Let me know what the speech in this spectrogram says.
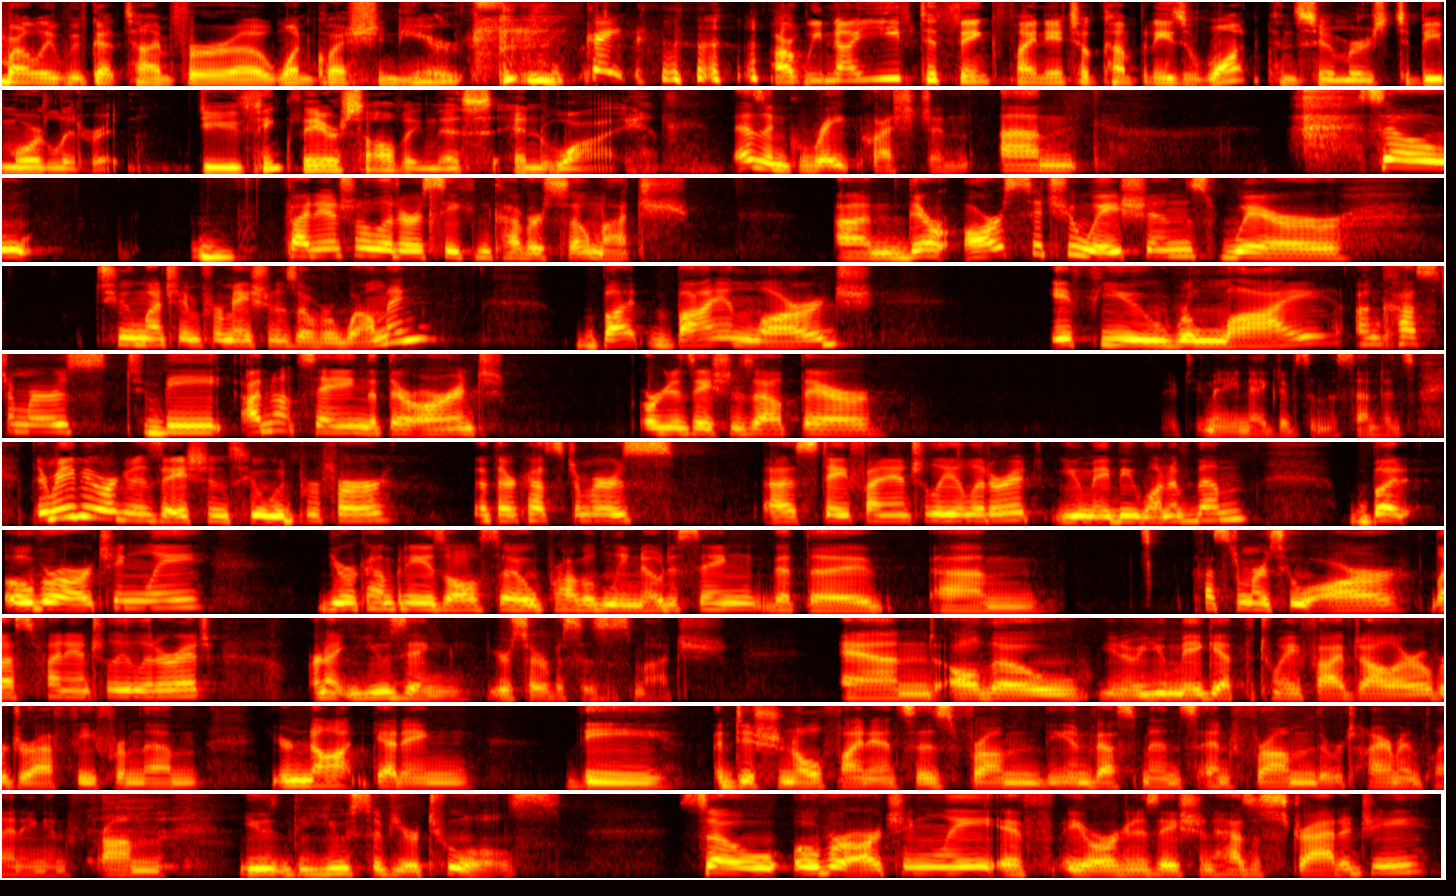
Marli, we've got time for uh, one question here. Great. are we naive to think financial companies want consumers to be more literate? Do you think they are solving this and why? That's a great question. Um, so, financial literacy can cover so much. Um, there are situations where too much information is overwhelming, but by and large, if you rely on customers to be, I'm not saying that there aren't organizations out there, there are too many negatives in the sentence. There may be organizations who would prefer that their customers uh, stay financially illiterate. You may be one of them. But overarchingly, your company is also probably noticing that the um, customers who are less financially literate are not using your services as much. And although you know you may get the $25 overdraft fee from them, you're not getting the additional finances from the investments and from the retirement planning and from you, the use of your tools. So overarchingly, if your organization has a strategy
